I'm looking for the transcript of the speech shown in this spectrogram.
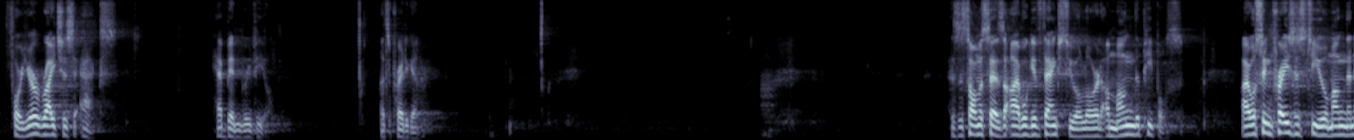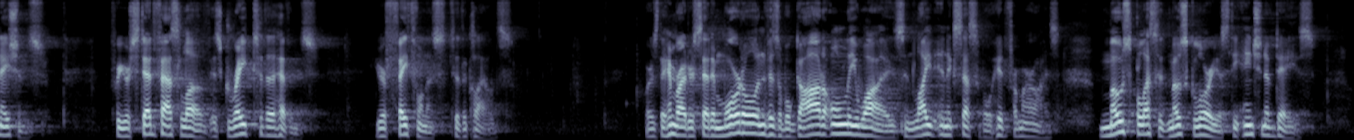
for your righteous acts have been revealed. Let's pray together. As the psalmist says, I will give thanks to you, O Lord, among the peoples. I will sing praises to you among the nations. For your steadfast love is great to the heavens, your faithfulness to the clouds. Or as the hymn writer said, immortal, invisible, God only wise, in light inaccessible, hid from our eyes. Most blessed, most glorious, the Ancient of Days,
